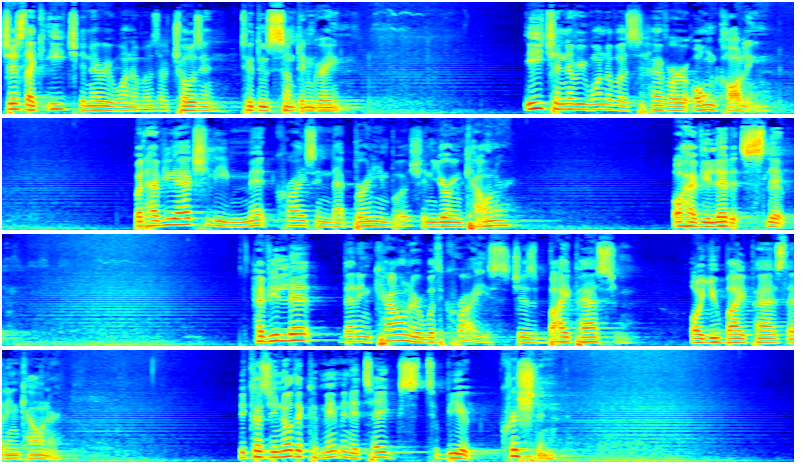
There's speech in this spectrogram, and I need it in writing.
Just like each and every one of us are chosen to do something great. Each and every one of us have our own calling. But have you actually met Christ in that burning bush in your encounter? Or have you let it slip? Have you let that encounter with Christ just bypass you? or you bypass that encounter. Because you know the commitment it takes to be a Christian,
